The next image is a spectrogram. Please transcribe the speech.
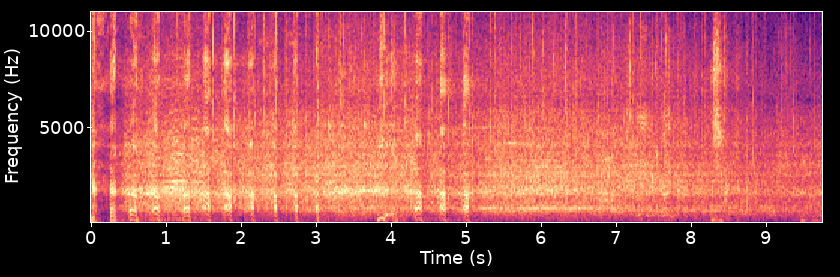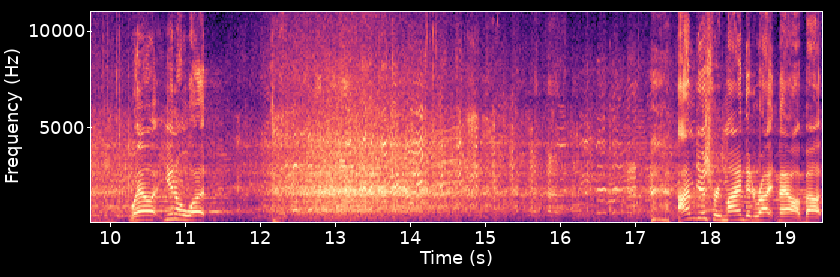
well, you know what? I'm just reminded right now about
